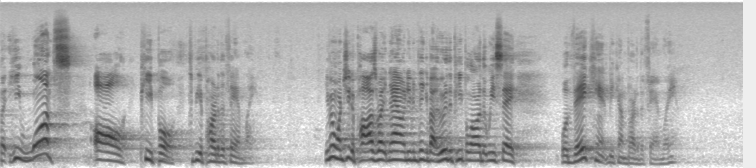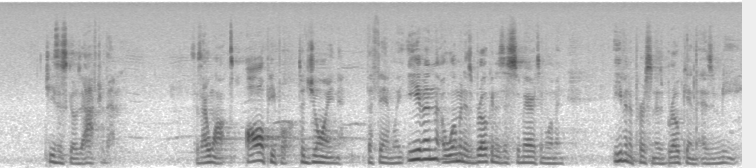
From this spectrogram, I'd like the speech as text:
but he wants all people to be a part of the family. Even want you to pause right now and even think about who the people are that we say, well, they can't become part of the family. Jesus goes after them. He says, I want all people to join the family, even a woman as broken as this Samaritan woman, even a person as broken as me.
